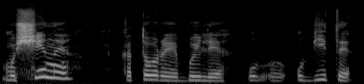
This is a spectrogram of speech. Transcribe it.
мужчины, которые были убиты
